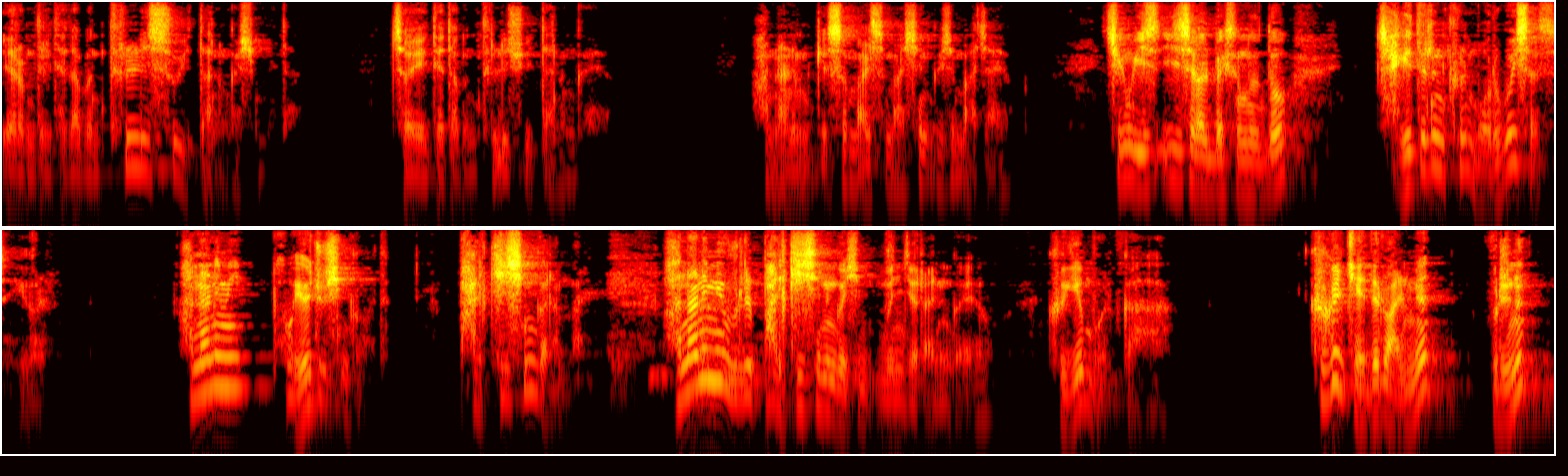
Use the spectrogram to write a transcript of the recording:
여러분들의 대답은 틀릴 수 있다는 것입니다. 저의 대답은 틀릴 수 있다는 거예요. 하나님께서 말씀하시는 것이 맞아요. 지금 이스라엘 백성들도 자기들은 그걸 모르고 있었어요, 이걸. 하나님이 보여주신 것 같아요. 밝히신 거란 말이에요. 하나님이 우리를 밝히시는 것이 문제라는 거예요. 그게 뭘까? 그걸 제대로 알면 우리는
